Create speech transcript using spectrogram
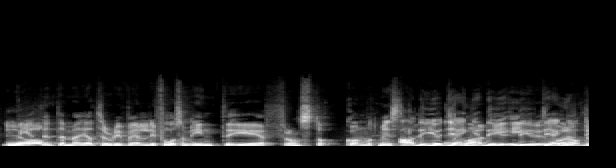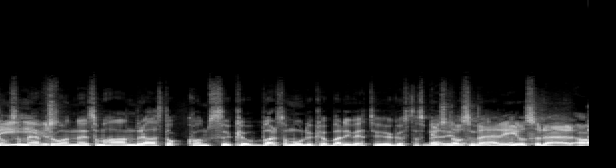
Ja, Vet inte men jag tror det är väldigt få som inte är från Stockholm åtminstone. Ja, det är ju ett gäng, Bara det, det är ju ett gäng av dem det som är är ju från, eh, som har andra Stockholmsklubbar som moderklubbar. Det vet vi ju, Gustavsberg och så Gustavsberg och sådär. Ja.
